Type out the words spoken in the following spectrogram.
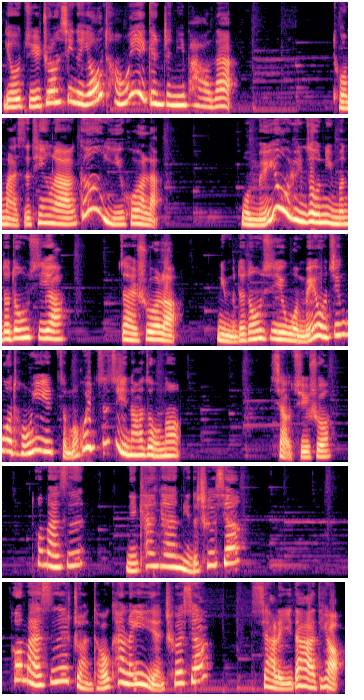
邮局装信的邮筒也跟着你跑了。”托马斯听了更疑惑了：“我没有运走你们的东西呀！再说了，你们的东西我没有经过同意，怎么会自己拿走呢？”小趣说：“托马斯。”你看看你的车厢。托马斯转头看了一眼车厢，吓了一大跳。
